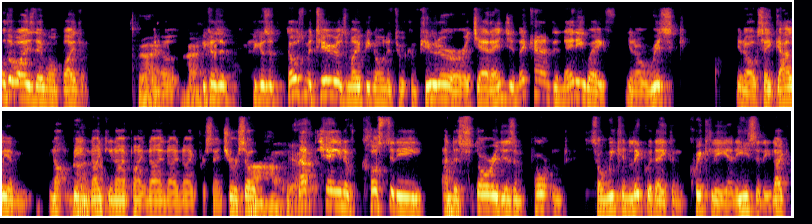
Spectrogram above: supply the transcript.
Otherwise, they won't buy them. Right, you know, right. because it, because those materials might be going into a computer or a jet engine. They can't in any way, you know, risk, you know, say gallium not being ninety nine point nine nine nine percent sure. So uh, yeah. that chain of custody and the storage is important, so we can liquidate them quickly and easily. Like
